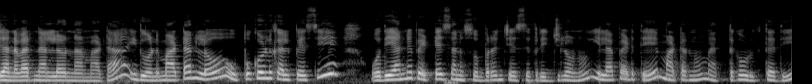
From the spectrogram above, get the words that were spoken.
జనవరి నెలలో ఉన్నమాట ఇదిగోండి మటన్లో ఉప్పు కోళ్ళు కలిపేసి ఉదయాన్నే పెట్టేశాను శుభ్రం చేసి ఫ్రిడ్జ్లోను. ఇలా పెడితే మటన్ మెత్తగా ఉడుకుతుంది.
